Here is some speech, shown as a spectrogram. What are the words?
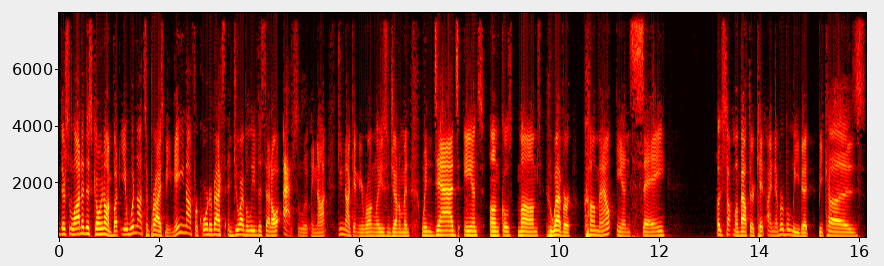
there's a lot of this going on, but it would not surprise me. Maybe not for quarterbacks. And do I believe this at all? Absolutely not. Do not get me wrong, ladies and gentlemen. When dads, aunts, uncles, moms, whoever come out and say something about their kid, I never believe it because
